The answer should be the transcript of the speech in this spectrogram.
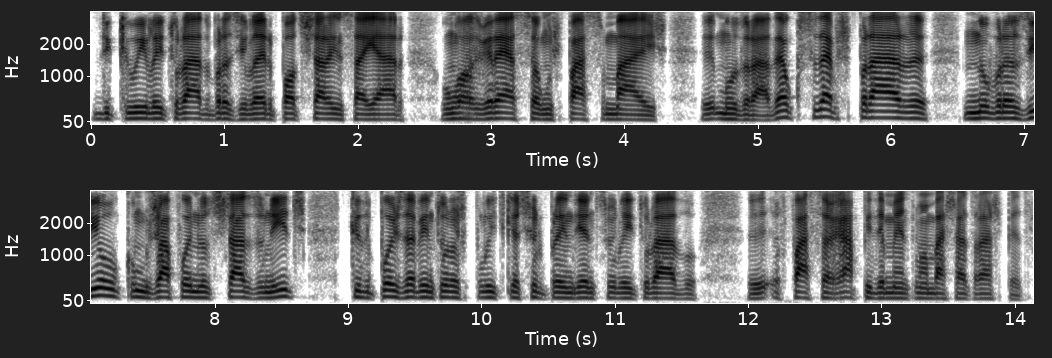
de que o eleitorado brasileiro pode estar a ensaiar um regresso a um espaço mais eh, moderado. É o que se deve esperar no Brasil, como já foi nos Estados Unidos, que depois de aventuras políticas surpreendentes o eleitorado faça rapidamente uma marcha atrás, Pedro.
